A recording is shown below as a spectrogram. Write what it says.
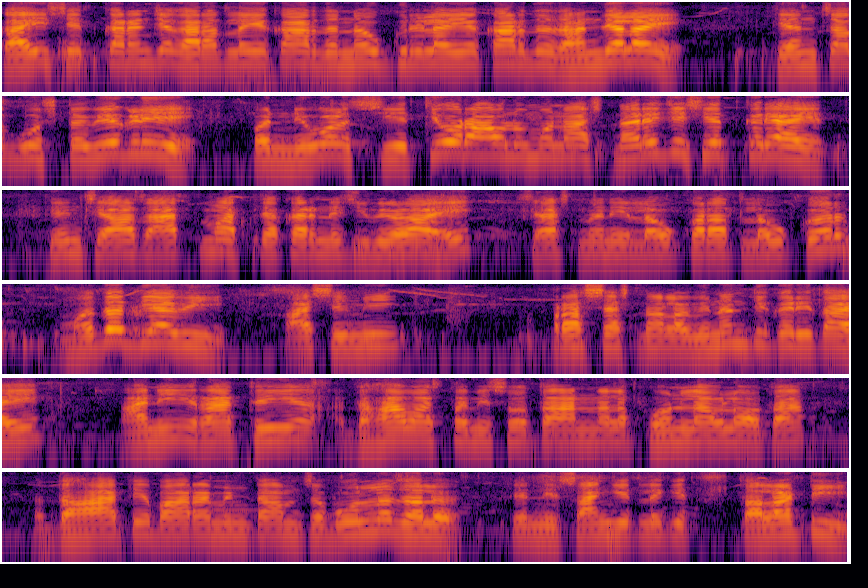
काही शेतकऱ्यांच्या घरातला एक अर्ध नोकरीला एक अर्ध धांद्याला आहे. त्यांचा गोष्ट वेगळी आहे पण निव्वळ शेतीवर अवलंबून असणारे जे शेतकरी आहेत त्यांची आज आत्महत्या करण्याची वेळ आहे. शासनाने लवकरात लवकर मदत द्यावी अशी मी प्रशासनाला विनंती करीत आहे. आणि रात्री दहा वाजता मी स्वतः अण्णाला फोन लावला होता. दहा ते बारा मिनटं आमचं बोलणं झालं. त्यांनी सांगितलं की तलाठी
